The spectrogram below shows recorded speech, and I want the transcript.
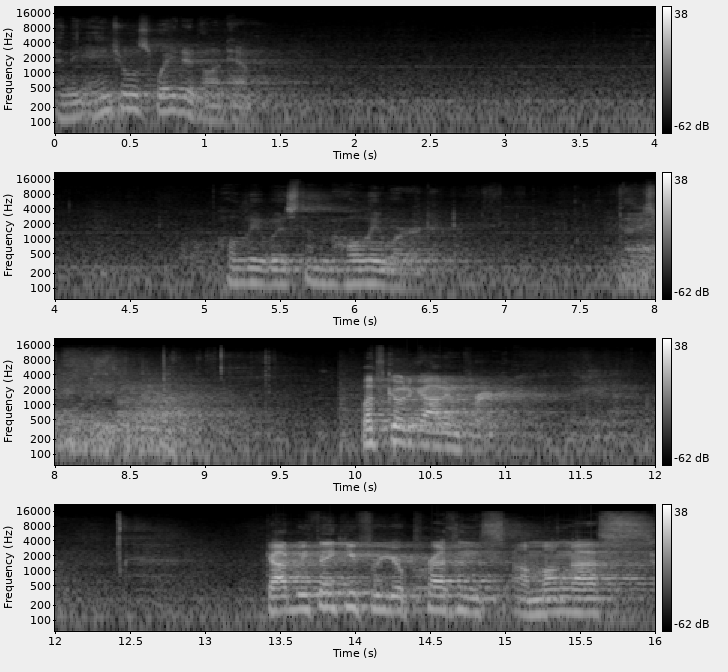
and the angels waited on him. Holy wisdom, holy word. Let's go to God in prayer. God, we thank you for your presence among us,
